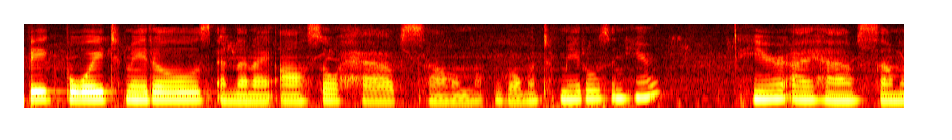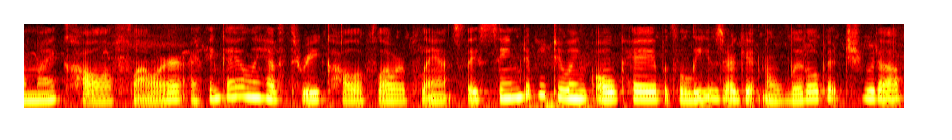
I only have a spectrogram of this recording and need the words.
big boy tomatoes and then I also have some Roma tomatoes in here. Here I have some of my cauliflower. I think I only have three cauliflower plants. They seem to be doing okay, but the leaves are getting a little bit chewed up.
